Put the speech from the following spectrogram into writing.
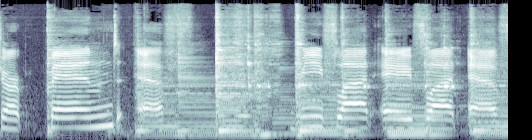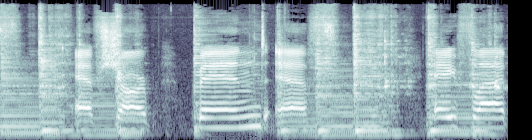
sharp, bend, F, B flat, A flat, F, F sharp, bend, F, A flat,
